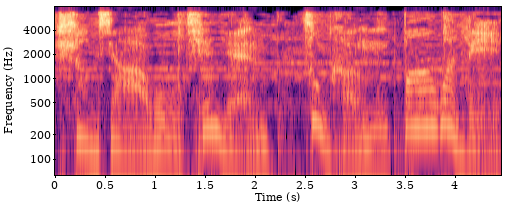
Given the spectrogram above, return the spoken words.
上下五千年，纵横八万里。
